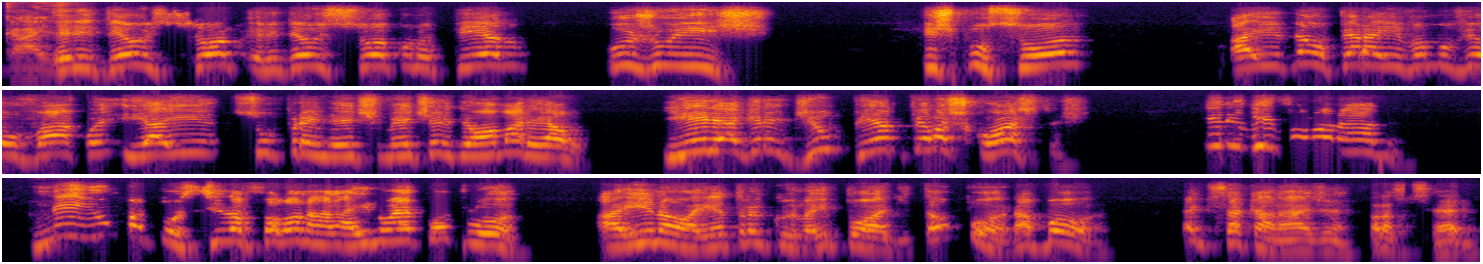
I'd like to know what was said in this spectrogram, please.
Kaiser. Ele deu o soco, ele deu o soco no Pedro, o juiz expulsou. Aí, não, peraí, vamos ver o vácuo. E aí, surpreendentemente, ele deu um amarelo. E ele agrediu o Pedro pelas costas. E ninguém falou nada. Nenhuma torcida falou nada. Aí não é complô. Aí não, aí é tranquilo, aí pode. Então, pô, na boa. É de sacanagem, né? Fala sério.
